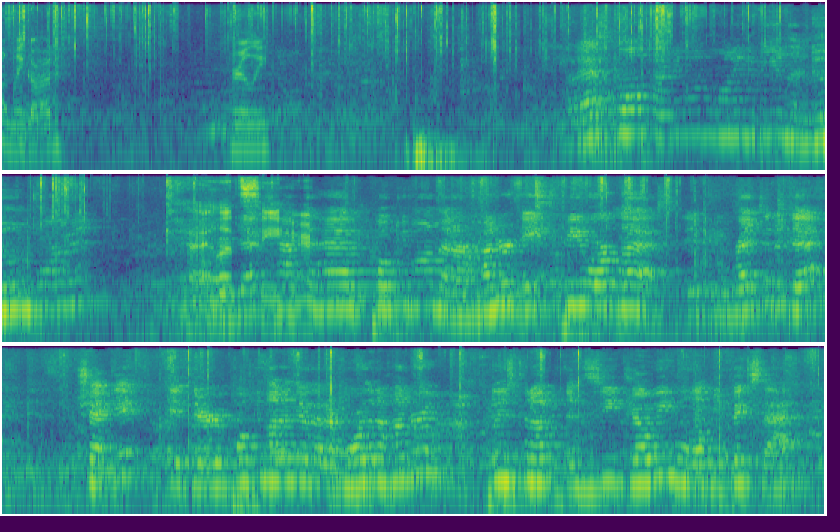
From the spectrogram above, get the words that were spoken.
Oh my god. Really? Last call for anyone wanting to be in the noon tournament. Okay, let's Your see decks have to have Pokemon that are 100 HP or less. If you rented a deck, check it. If there are Pokemon in there that are more than 100, please come up and see Joey, he'll help you fix that.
